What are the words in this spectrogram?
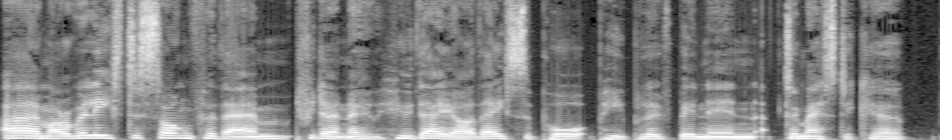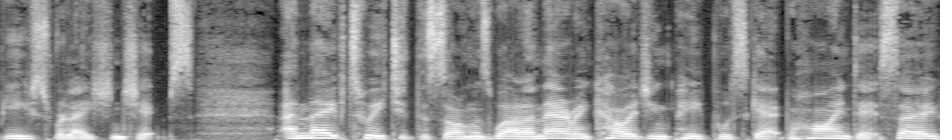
Um, I released a song for them. If you don't know who they are, they support people who've been in domestic abuse relationships. And they've tweeted the song as well, and they're encouraging people to get behind it. So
